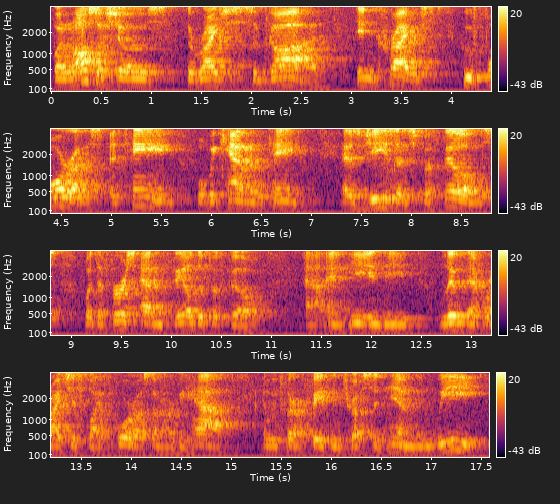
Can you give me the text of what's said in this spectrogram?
but it also shows the righteousness of God in Christ, who for us attained what we cannot attain as Jesus fulfills what the first Adam failed to fulfill, uh, and he indeed lived that righteous life for us on our behalf, and we put our faith and trust in him, then we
